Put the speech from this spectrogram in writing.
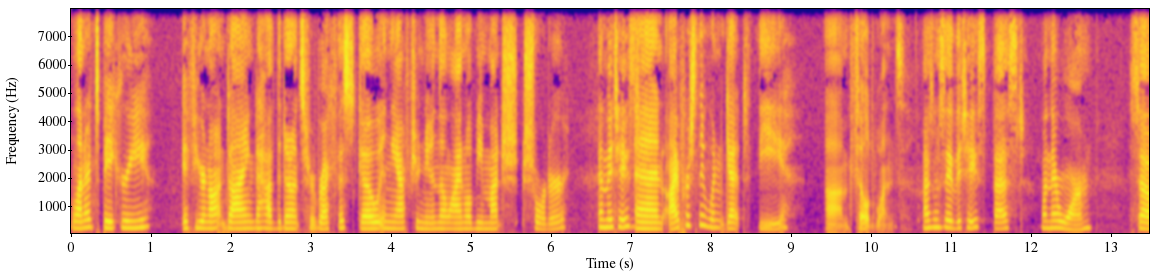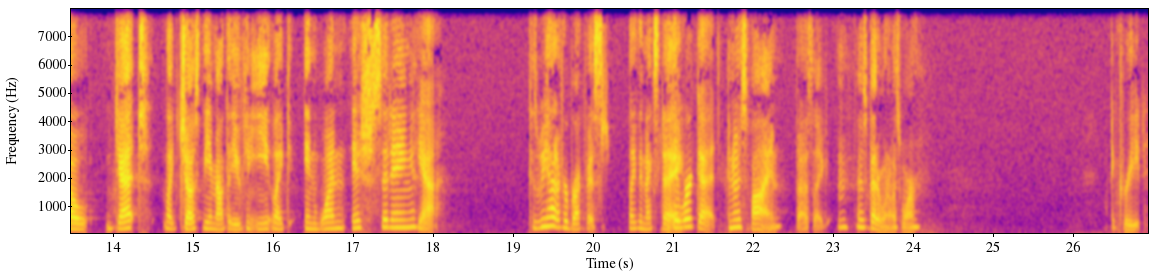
Leonard's Bakery. If you're not dying to have the donuts for breakfast, go in the afternoon. The line will be much shorter. And they taste And I personally wouldn't get the um, filled ones. I was gonna say they taste best when they're warm. So get like just the amount that you can eat, like in one ish sitting. Yeah. Because we had it for breakfast like the next day. They were good. and it was fine, but I was like, mm, it was better when it was warm. Agreed.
